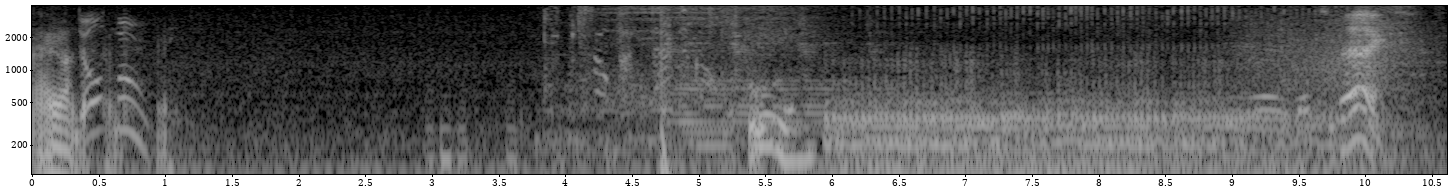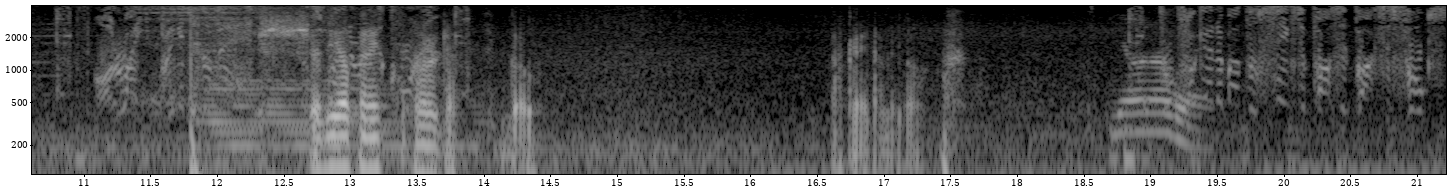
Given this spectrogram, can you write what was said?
I understand. Don't move. me. Uh, got two bags. Should we open it or just go? Okay, then we go. Let's be on our way. Forget about those safe deposit boxes, folks.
